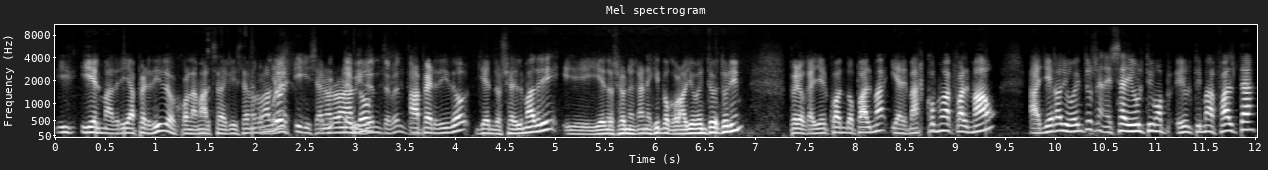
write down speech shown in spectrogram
Y, y el Madrid ha perdido con la marcha de Cristiano Ronaldo. Hombre, y Cristiano Ronaldo evidentemente. ha perdido yéndose del Madrid y yéndose a un gran equipo como la Juventus de Turín. Pero que ayer cuando palma, y además como ha palmado, ayer la Juventus en esa última, última falta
